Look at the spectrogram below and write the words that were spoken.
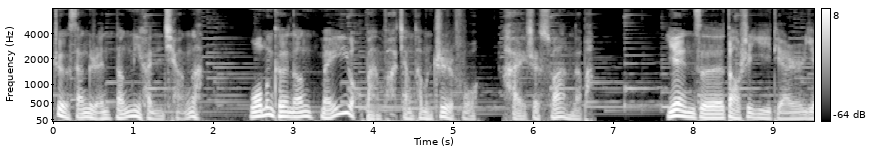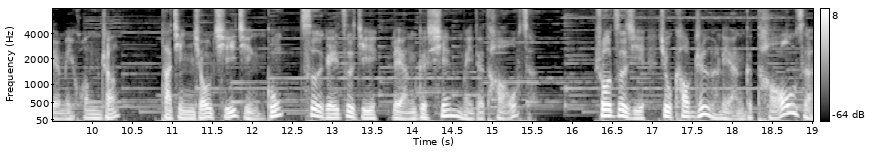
这三个人能力很强啊，我们可能没有办法将他们制服，还是算了吧。晏子倒是一点儿也没慌张。他请求齐景公赐给自己两个鲜美的桃子，说自己就靠这两个桃子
